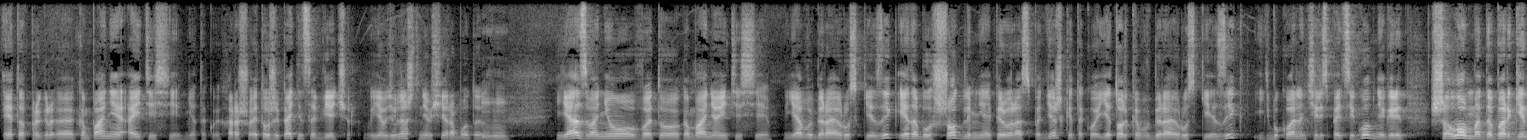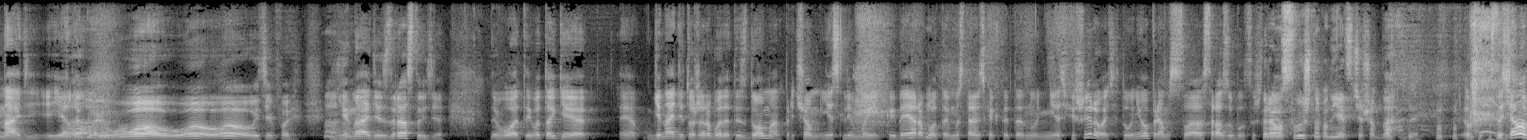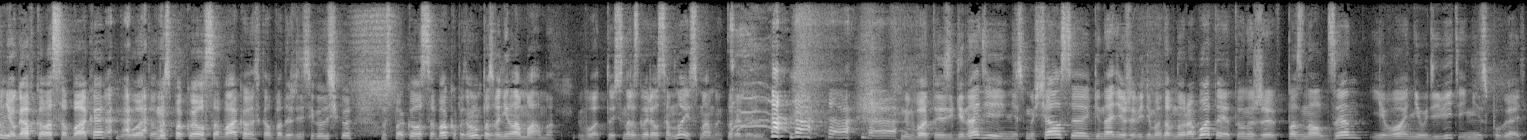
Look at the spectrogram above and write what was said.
это компания ITC. Я такой, хорошо, это уже пятница вечер. Я удивлен, что они вообще работают. Мгм. Я звоню в эту компанию ITC. Я выбираю русский язык, и это был шок для меня. Я первый раз с поддержкой такой. Я только выбираю русский язык, и буквально через 5 секунд мне говорит «Шалом, Мадабер Геннадий». И я такой «Воу, воу, воу», типа «Геннадий, здравствуйте». Вот, и в итоге э, Геннадий тоже работает из дома, причем если мы, когда я работаю, мы стараемся как-то это, ну, не афишировать, то у него прям сразу было слышно. Прямо слышно, как он яйца чешет, да? Сначала у него гавкала собака, вот, он успокоил собаку, он сказал, подожди секундочку, успокоил собаку, потом ему позвонила мама, вот, то есть он разговаривал со мной и с мамой параллельно. Вот, то есть Геннадий не смущался, Геннадий уже, видимо, давно работает, он уже познал дзен, его не удивить и не испугать.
